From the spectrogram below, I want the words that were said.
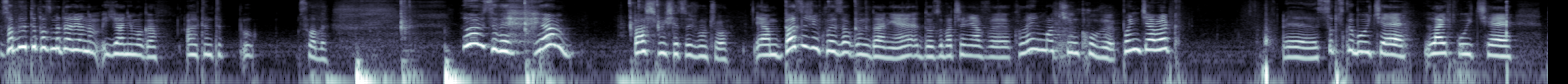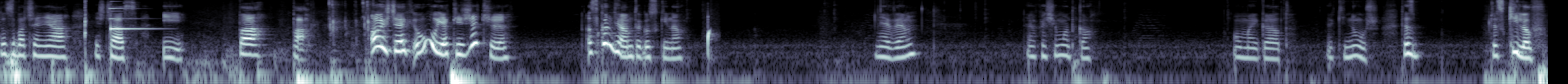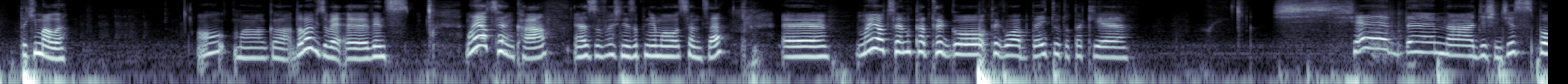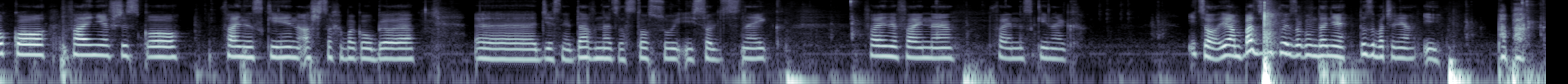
Zabił typa z medalionem. Ja nie mogę, ale ten typ był słaby. No widzowie, ja mam... Patrz, mi się coś włączyło. Ja wam bardzo dziękuję za oglądanie. Do zobaczenia w kolejnym odcinku w poniedziałek. E, subskrybujcie, lajkujcie. Do zobaczenia jeszcze raz i pa, pa. O, jeszcze jak, uu, jakieś rzeczy. A skąd ja mam tego skina? Nie wiem. Jakaś emotka. Oh my god. Jaki nóż. To jest... To jest kilof. Taki mały. Oh my god. Dobra widzowie, e, więc... Moja ocenka... Ja właśnie zapomniałam o ocence. E, moja ocenka tego, tego update'u to takie... 7 na 10. Jest spoko, fajnie wszystko. Fajny skin, aż co chyba go ubiorę. E, gdzie jest niedawne, zastosuj i Solid Snake. Fajne, fajne, fajny skinek. I co? Ja wam bardzo dziękuję za oglądanie. Do zobaczenia i pa pa!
